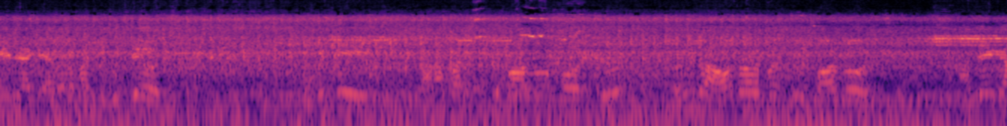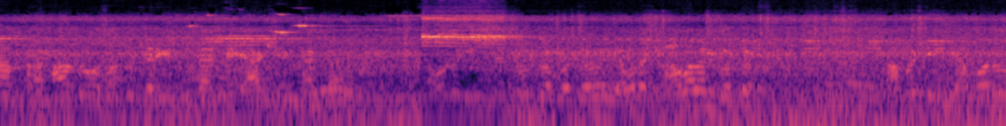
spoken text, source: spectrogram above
ఏ లేక ఎవరి మంది గుద్దేవచ్చు ఒకటి మన పరిస్థితి బాగోకపోవచ్చు రెండు అవతల పరిస్థితి బాగోవచ్చు. అదేగా ప్రమాదవశాత్తు జరిగిన దాన్ని యాక్సిడెంట్ అంటారు. ఎవరు ఇంటర్వ్యూతో కొద్దారు ఎవరు కావాలని కొద్దారు కాబట్టి ఎవరు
